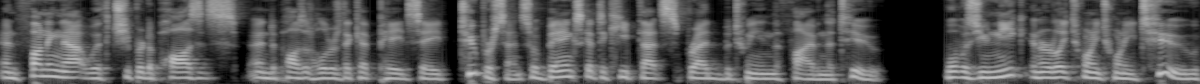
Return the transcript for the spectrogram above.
and funding that with cheaper deposits and deposit holders that get paid, say, 2%. So banks get to keep that spread between the 5 and the 2. What was unique in early 2022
